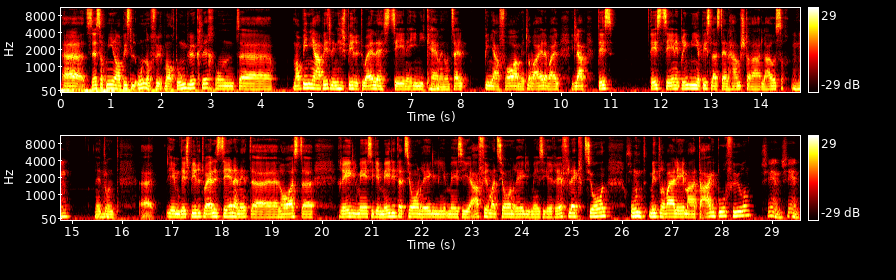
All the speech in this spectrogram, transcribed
äh, das hat mich noch ein bisschen unerfüllt gemacht, unglücklich. Und äh, dann bin ich auch ein bisschen in die spirituelle Szene reingekommen. Mhm. Und selbst bin ich auch froh mittlerweile, weil ich glaube, das, die Szene bringt mich ein bisschen aus dem Hamsterrad raus. Mhm. Nicht? Mhm. Und äh, eben die spirituelle Szene nicht, äh, heißt, äh, regelmäßige Meditation, regelmäßige Affirmation, regelmäßige Reflexion schön. und mittlerweile eben auch Tagebuchführung. Schön, schön.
